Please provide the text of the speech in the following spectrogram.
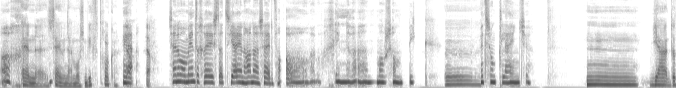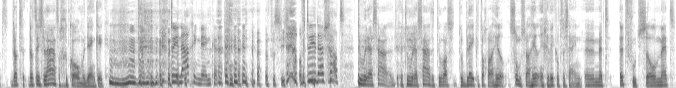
Och, En eh, zijn we naar Mozambique vertrokken. Ja. ja. zijn er momenten geweest dat jij en Hanna zeiden van... oh, waar beginnen we aan? Mozambique. Eh, Met zo'n kleintje. mm, ja, dat, dat, dat is later gekomen, denk ik. toen je na ging denken. Precies. Of toen je daar zat. Toen we daar, za- toen we daar zaten, toen, was, toen bleek het toch wel heel, soms wel heel ingewikkeld te zijn. Eh, met het voedsel, met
